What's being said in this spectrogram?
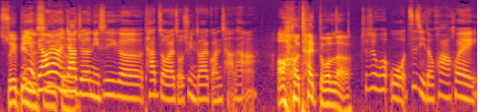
所以你也不要让人家觉得你是一个他走来走去，你都在观察他。哦太多了。就是我我自己的话会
